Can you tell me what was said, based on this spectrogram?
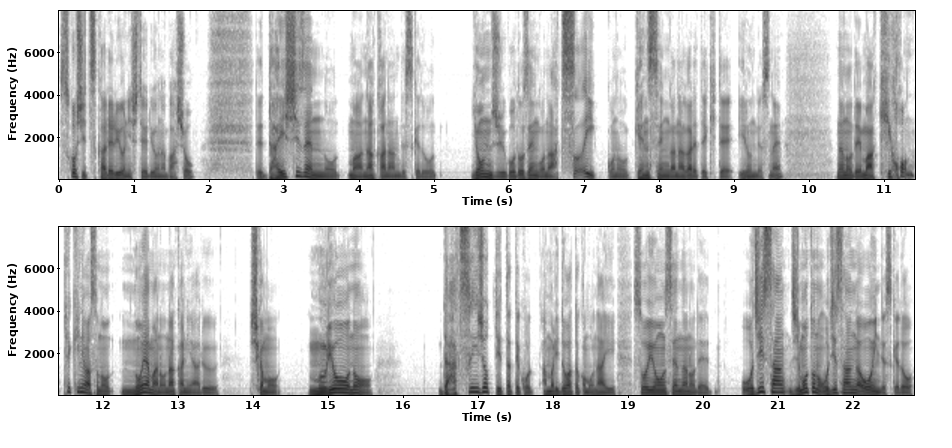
少し疲れるようにしているような場所。で大自然のまあ中なんですけど45度前後の熱いこの源泉が流れてきているんですね。なのでまあ基本的にはその野山の中にあるしかも無料の脱衣所って言ったってこうあんまりドアとかもないそういう温泉なのでおじさん地元のおじさんが多いんですけど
